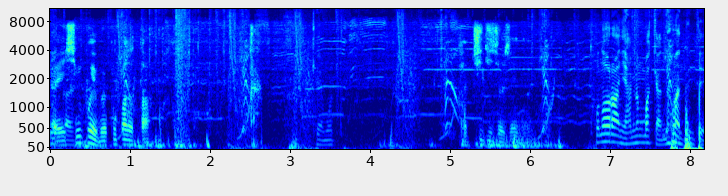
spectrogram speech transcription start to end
야이 갈 심포에 물고 빠졌다. 개못 같이 뒤져 쟤는. 토너란이 한 명밖에 안 남았는데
